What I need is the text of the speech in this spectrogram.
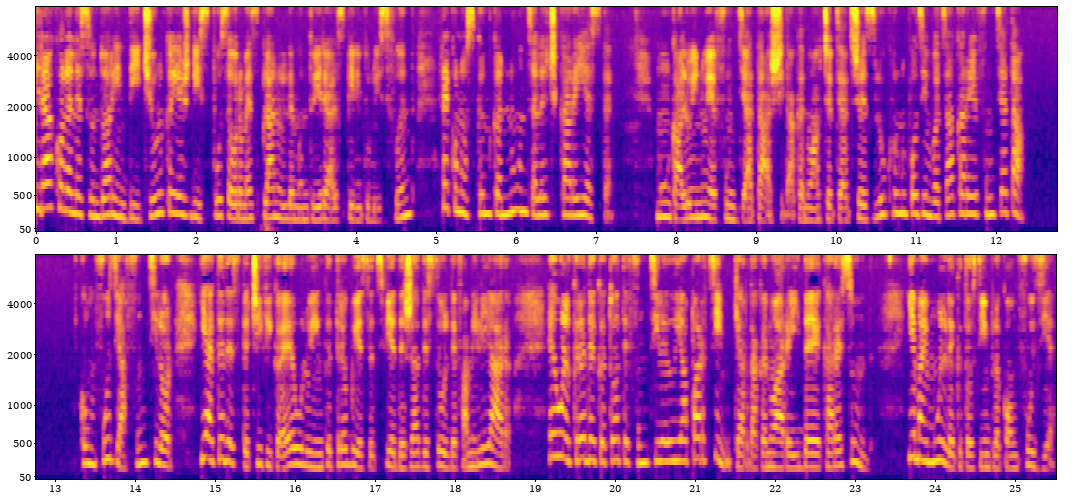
Miracolele sunt doar indiciul că ești dispus să urmezi planul de mântuire al Spiritului Sfânt, recunoscând că nu înțelegi care este. Munca lui nu e funcția ta și dacă nu accepti acest lucru, nu poți învăța care e funcția ta. Confuzia funcțiilor e atât de specifică eului încât trebuie să-ți fie deja destul de familiară. Eul crede că toate funcțiile îi aparțin, chiar dacă nu are idee care sunt. E mai mult decât o simplă confuzie.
